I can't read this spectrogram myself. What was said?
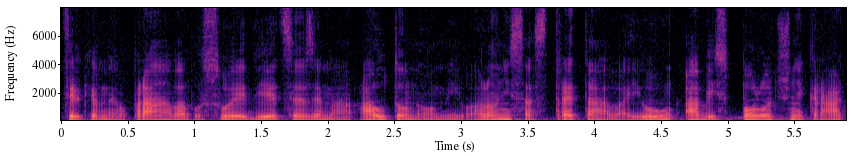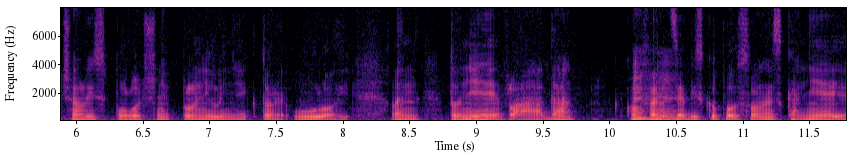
cirkevného práva vo svojej dieceze má autonómiu, ale oni sa stretávajú, aby spoločne kráčali, spoločne plnili niektoré úlohy. Len to nie je vláda, Konferencia mm-hmm. biskupov Slovenska nie je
